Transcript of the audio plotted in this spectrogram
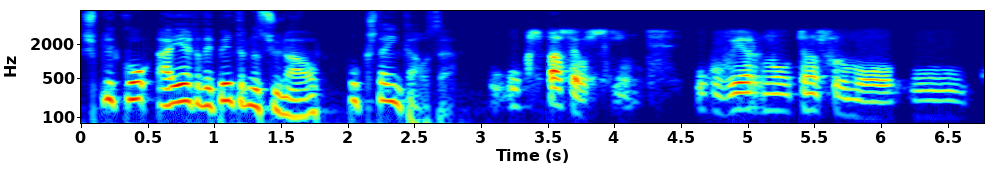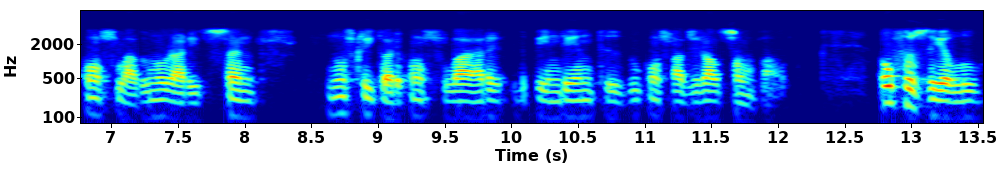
explicou à RDP Internacional o que está em causa. O que se passa é o seguinte: o governo transformou o Consulado Honorário de Santos num escritório consular dependente do Consulado-Geral de São Paulo. Ao fazê-lo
